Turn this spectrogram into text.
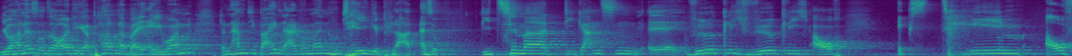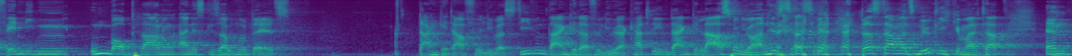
Johannes, unser heutiger Partner bei A1, dann haben die beiden einfach mal ein Hotel geplant. Also die Zimmer, die ganzen äh, wirklich, wirklich auch extrem aufwendigen Umbauplanung eines gesamten Hotels. Danke dafür, lieber Steven. Danke dafür, lieber Katrin. Danke, Lars und Johannes, dass ihr das damals möglich gemacht habt. Ähm,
